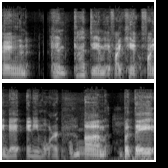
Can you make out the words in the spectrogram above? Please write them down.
and and goddamn if I can't find it anymore. Mhm. Um, but they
